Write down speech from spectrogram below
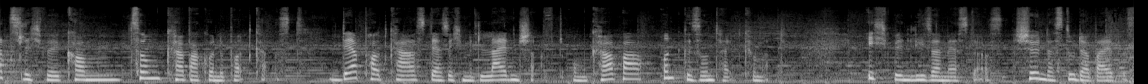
Herzlich willkommen zum Körperkunde Podcast. Der Podcast, der sich mit Leidenschaft um Körper und Gesundheit kümmert. Ich bin Lisa Mesters. Schön, dass du dabei bist.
